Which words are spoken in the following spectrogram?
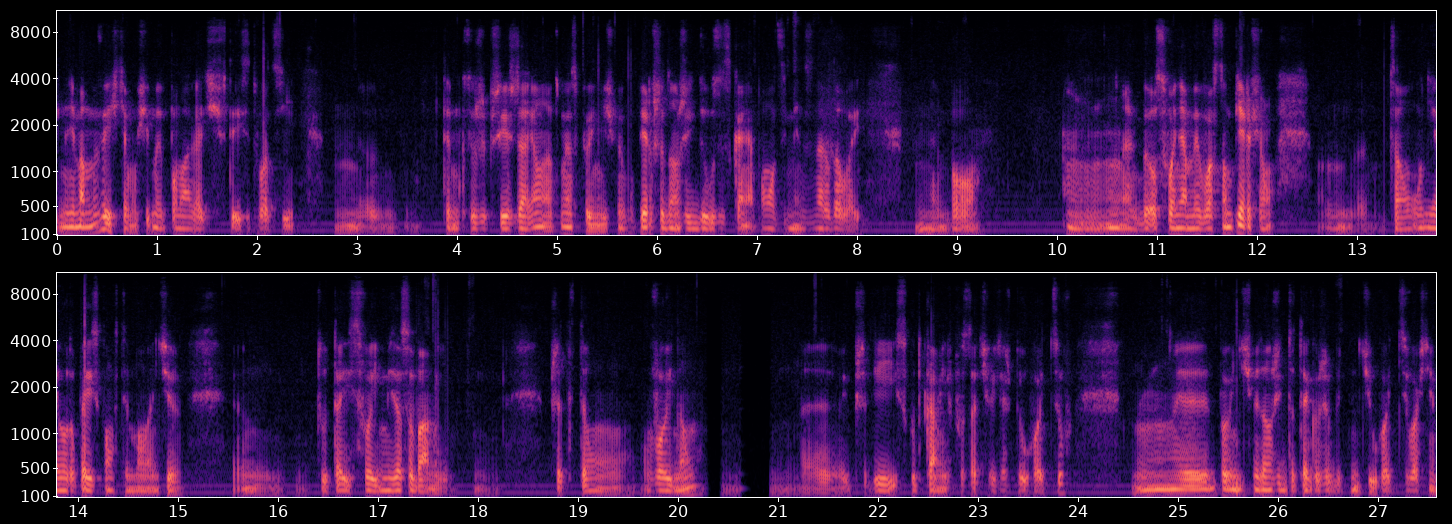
nie mamy wyjścia, musimy pomagać w tej sytuacji ym, tym, którzy przyjeżdżają, natomiast powinniśmy po pierwsze dążyć do uzyskania pomocy międzynarodowej, bo jakby osłaniamy własną piersią ym, całą Unię Europejską w tym momencie ym, tutaj swoimi zasobami przed tą wojną i przed jej skutkami w postaci chociażby uchodźców. Y, Powinniśmy dążyć do tego, żeby ci uchodźcy właśnie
